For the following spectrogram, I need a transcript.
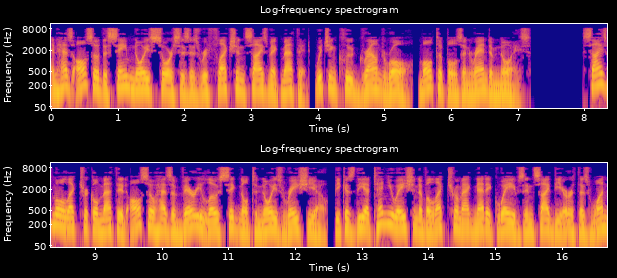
and has also the same noise sources as reflection seismic method, which include ground roll, multiples and random noise. Seismoelectrical method also has a very low signal-to-noise ratio, because the attenuation of electromagnetic waves inside the Earth is 1,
